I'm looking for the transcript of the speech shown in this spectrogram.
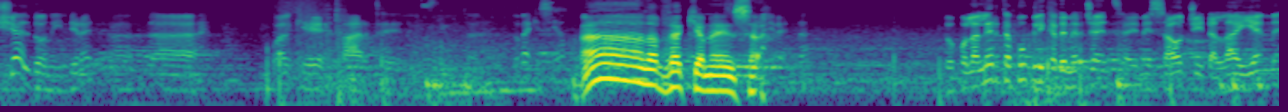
Sheldon in diretta da qualche parte computer. Dov'è che siamo? Ah, la vecchia mensa. Dopo l'allerta pubblica d'emergenza emessa oggi dall'AIM,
